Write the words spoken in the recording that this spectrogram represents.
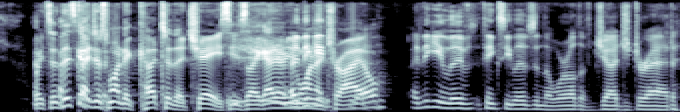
Wait, so this guy just wanted to cut to the chase. He's like, I don't even think want a trial. yeah. I think he lives thinks he lives in the world of Judge Dredd,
